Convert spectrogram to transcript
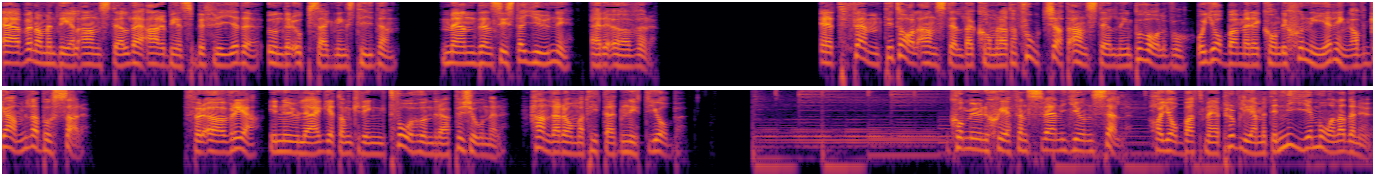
även om en del anställda är arbetsbefriade under uppsägningstiden. Men den sista juni är det över. Ett 50-tal anställda kommer att ha fortsatt anställning på Volvo och jobba med rekonditionering av gamla bussar. För övriga, i nuläget omkring 200 personer, handlar det om att hitta ett nytt jobb. Kommunchefen Sven Junsel har jobbat med problemet i nio månader nu.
